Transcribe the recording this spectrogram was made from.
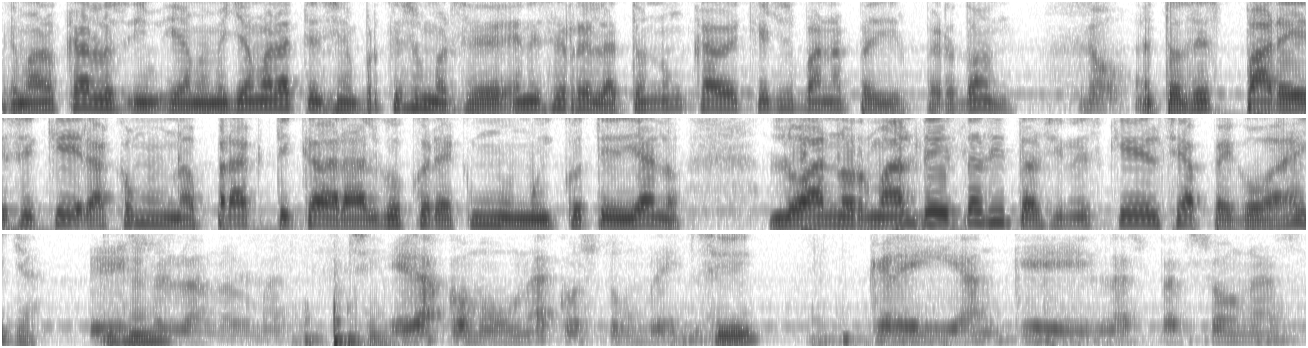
Hermano Carlos, y, y a mí me llama la atención porque su merced en ese relato nunca ve que ellos van a pedir perdón. No, Entonces parece que era como una práctica, era algo que era como muy cotidiano. Lo anormal de esta situación es que él se apegó a ella. eso es lo anormal. Sí. Era como una costumbre Sí, creían que las personas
